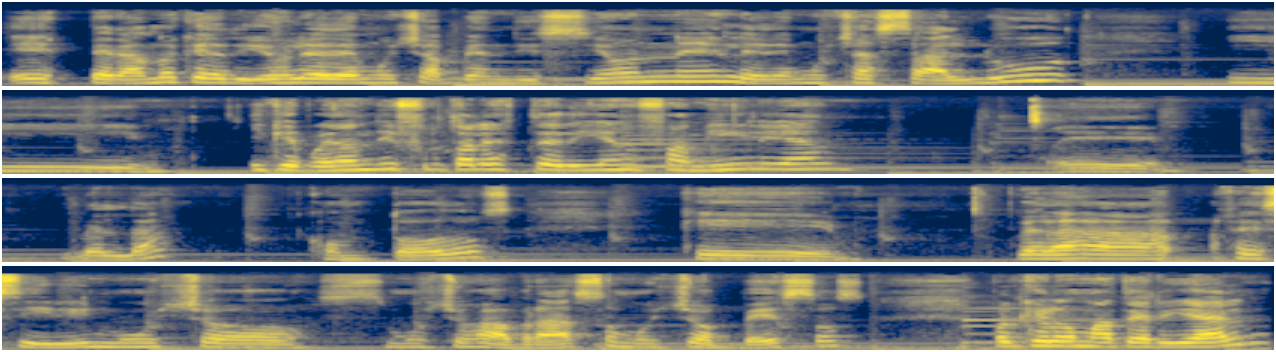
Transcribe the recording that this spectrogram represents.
esperando que Dios le dé muchas bendiciones, le dé mucha salud y, que puedan disfrutar este día en familia. Eh, ¿verdad? Con todos, que pueda recibir muchos, muchos abrazos, muchos besos, porque lo material,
